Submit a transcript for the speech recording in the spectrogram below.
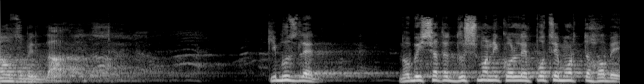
নজবিল্লা কি বুঝলেন? নবীর সাথে দুশ্মনী করলে পচে মরতে হবে।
